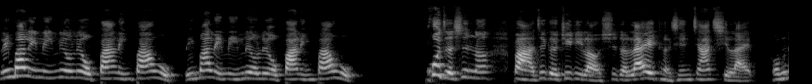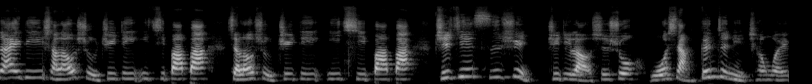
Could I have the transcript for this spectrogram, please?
零八零零六六八零八五零八零零六六八零八五。或者是呢，把这个 GD 老师的 Light 先加起来，我们的 ID 小老鼠 GD 一七八八，小老鼠 GD 一七八八，直接私讯 GD 老师说，我想跟着你成为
